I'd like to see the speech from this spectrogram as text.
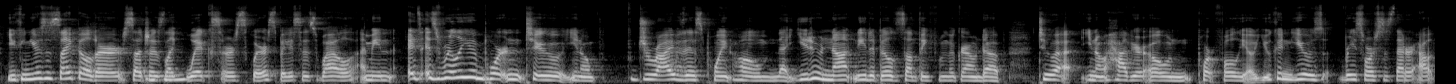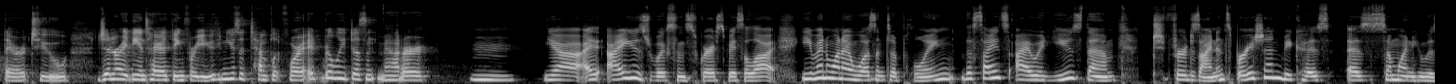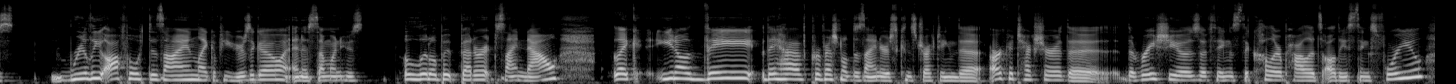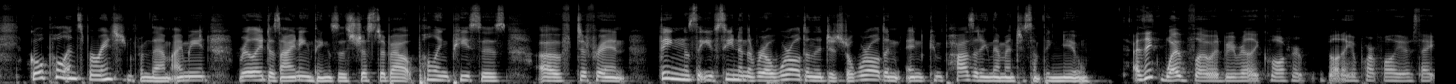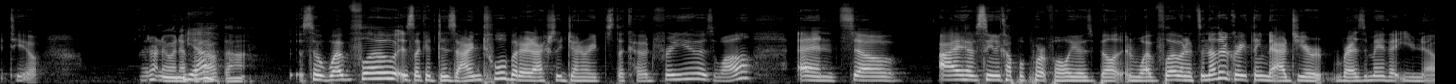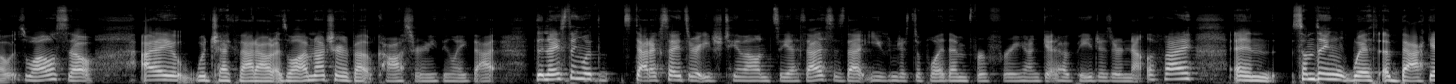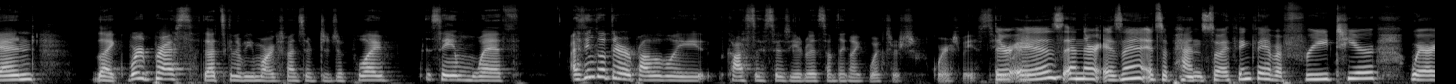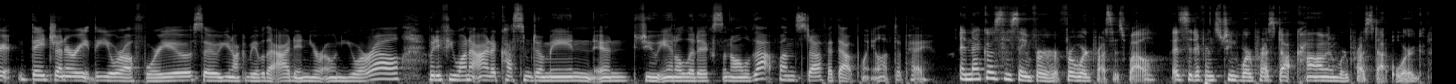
You can use a site builder such mm-hmm. as like mm-hmm. Wix or Squarespace as well. I mean, it's, it's really important to, you know, drive this point home that you do not need to build something from the ground up to uh, you know have your own portfolio you can use resources that are out there to generate the entire thing for you you can use a template for it it really doesn't matter mm. Yeah, I, I used Wix and Squarespace a lot. Even when I wasn't deploying the sites, I would use them for design inspiration because, as someone who was really awful with design like a few years ago, and as someone who's a little bit better at design now. Like you know they they have professional designers constructing the architecture the the ratios of things the color palettes all these things for you. Go pull inspiration from them. I mean really designing things is just about pulling pieces of different things that you've seen in the real world and the digital world and, and compositing them into something new. I think Webflow would be really cool for building a portfolio site too. i don't know enough Yeah. about that So Webflow is like a design tool, but it actually generates the code for you as well. And so I have seen a couple portfolios built in Webflow, and it's another great thing to add to your resume that you know as well. So I would check that out as well. I'm not sure about cost or anything like that. The nice thing with static sites or HTML and CSS is that you can just deploy them for free on GitHub Pages or Netlify. And something with a backend like WordPress, that's going to be more expensive to deploy. Same with, I think that there are probably costs associated with something like Wix or Squarespace. Too, There right? is and there isn't. It depends. So I think they have a free tier where they generate the URL for you. So you're not going to be able to add in your own URL. But if you want to add a custom domain and do analytics and all of that fun stuff, at that point you'll have to pay. And that goes the same for, for WordPress as well. It's the difference between WordPress.com and WordPress.org.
